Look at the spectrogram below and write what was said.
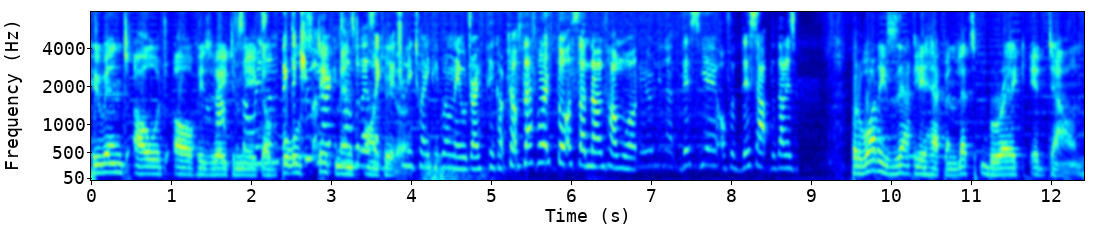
He went out of his way to make reason, a bold statement where there's on like Twitter. literally 20 people and they will drive pickup trucks. That's what I thought sundown town was. Only learned this year off of this app that that is But what exactly happened? Let's break it down.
